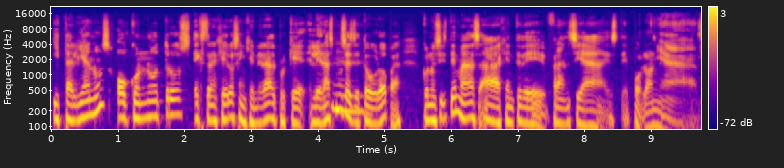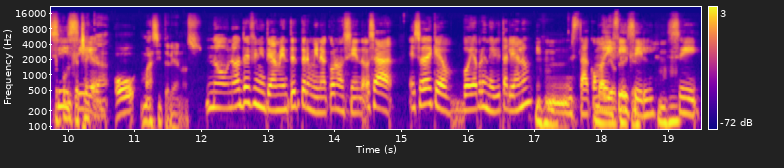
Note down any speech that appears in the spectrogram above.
italianos o con otros extranjeros en general? Porque el Erasmus es de mm. toda Europa. ¿Conociste más a gente de Francia, este, Polonia, República Checa o más italianos? No, uno definitivamente termina conociendo. O sea, eso de que voy a aprender italiano mm, está como difícil. Sí.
